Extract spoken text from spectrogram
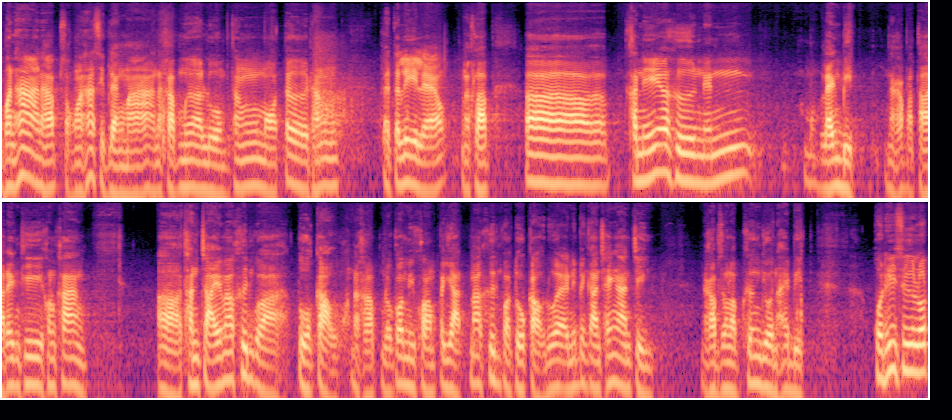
2,500นะครับ 250 แรงม้านะครับ เมื่อรวมทั้งมอเตอร์ทั้ง แบตเตอรี่แล้วนะครับคันนี้ก็คือเน้นแรงบิดนะครับอัตราเร่งที่ค่อนข้างทันใจมากขึ้นกว่าตัวเก่านะครับแล้วก็มีความประหยัดมากขึ้นกว่าตัวเก่าด้วย อันนี้เป็นการใช้งานจริงนะครับสำหรับเครื่องยนต์ไฮบริดคนที่ซื้อรถ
